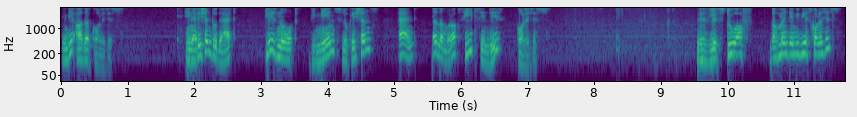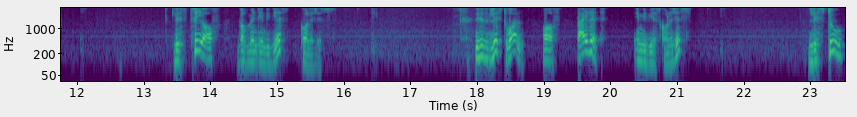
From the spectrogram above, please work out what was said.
in the other colleges. In addition to that, please note the names, locations and the number of seats in these colleges. This is list 2 of government MBBS colleges. List 3 of government MBBS colleges. This is list 1 of private MBBS colleges. List 2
